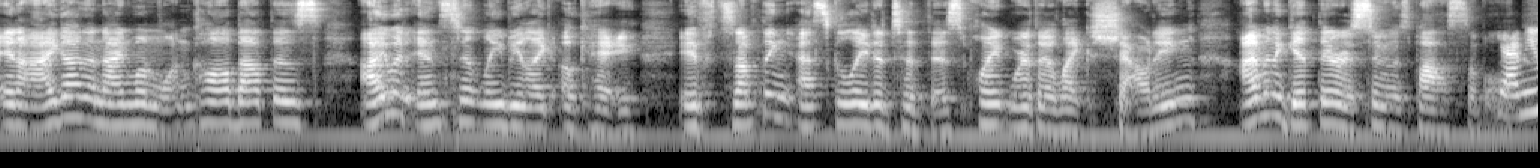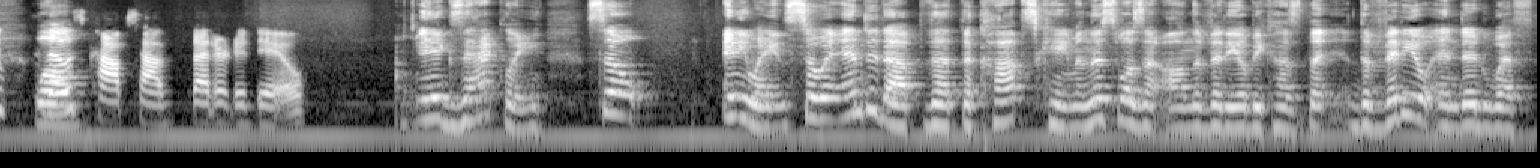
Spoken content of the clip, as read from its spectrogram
and I got a 911 call about this, I would instantly be like, okay, if something escalated to this point where they're like shouting, I'm going to get there as soon as possible. Yeah, I mean, Well- those cops have better to do. Exactly. So anyway, so it ended up that the cops came and this wasn't on the video because the the video ended with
